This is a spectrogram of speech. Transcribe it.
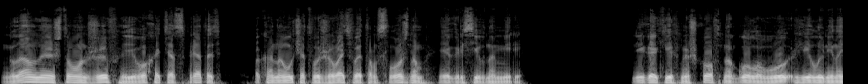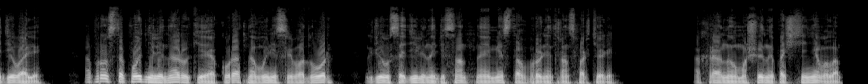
Главное, что он жив, его хотят спрятать, пока научат выживать в этом сложном и агрессивном мире. Никаких мешков на голову Рилу не надевали, а просто подняли на руки и аккуратно вынесли во двор, где усадили на десантное место в бронетранспортере. Охраны у машины почти не было,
